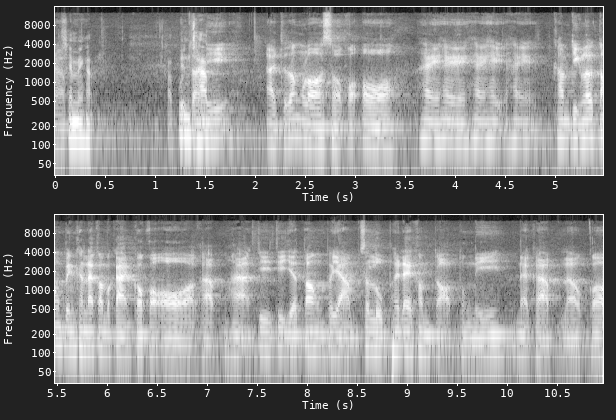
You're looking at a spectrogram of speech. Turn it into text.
ครับ ใช่ไหมครับขอบคืคุอณตอครับ นนี้อาจจะต้องรอสกอให้ให้ให้ให้ให้คำจริงแล้วต้องเป็นคณะกรรมการกกอครับฮะที่ที่จะต้องพยายามสรุปให้ได้คำตอบตรงนี้นะครับ แล้วก็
